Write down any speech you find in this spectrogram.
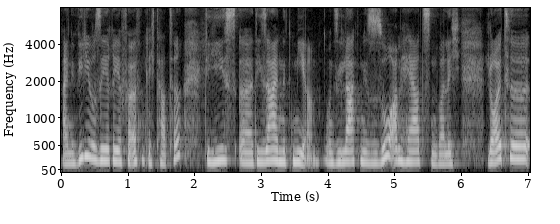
eine Videoserie veröffentlicht hatte, die hieß Design mit mir. Und sie lag mir so am Herzen, weil ich Leute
